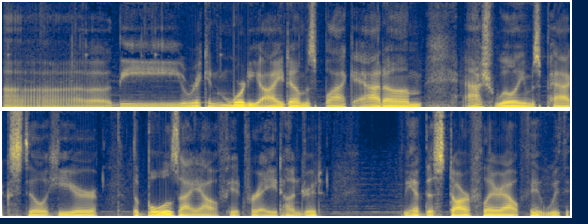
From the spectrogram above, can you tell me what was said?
Uh, the rick and morty items black adam ash williams pack still here. The bullseye outfit for 800 we have the starflare outfit with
